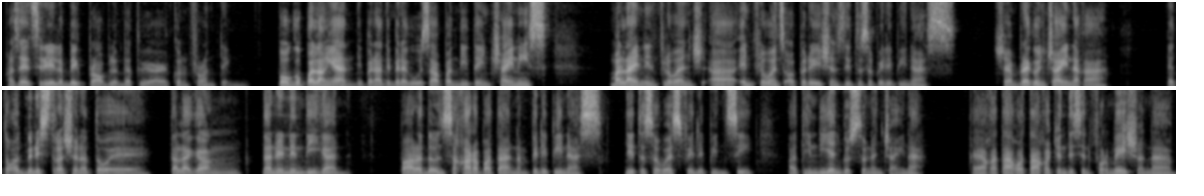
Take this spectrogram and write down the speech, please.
kasi it's really a big problem that we are confronting. Pogo pa lang yan. Di pa natin pinag-uusapan dito yung Chinese malign influence, uh, influence operations dito sa Pilipinas. Siyempre, kung China ka, itong administrasyon na to eh talagang naninindigan para doon sa karapatan ng Pilipinas dito sa West Philippine Sea. At hindi yan gusto ng China. Kaya katakot-takot yung disinformation na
